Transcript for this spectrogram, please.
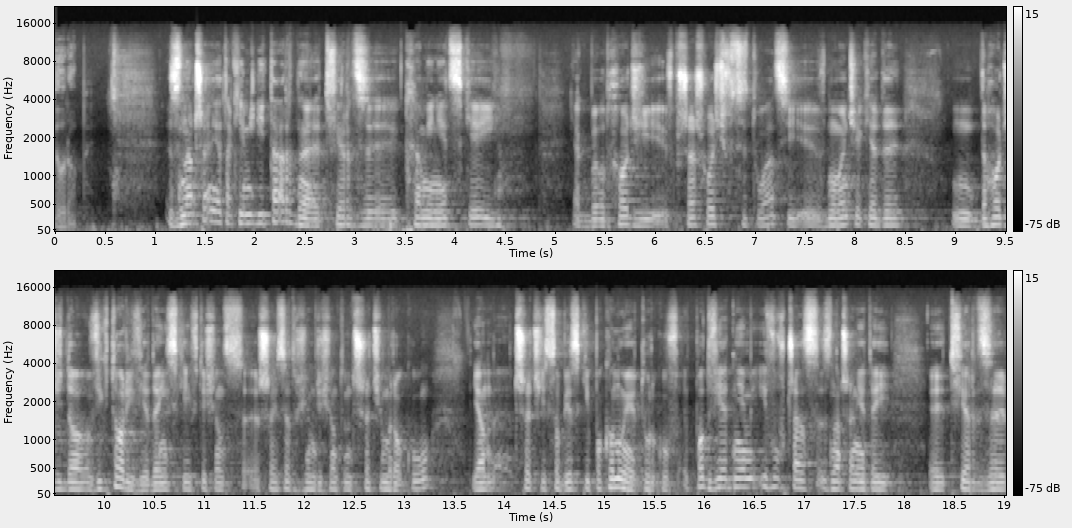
Europy. Znaczenie takie militarne twierdzy kamienieckiej jakby odchodzi w przeszłość w sytuacji, w momencie, kiedy dochodzi do Wiktorii Wiedeńskiej w 1683 roku. Jan III Sobieski pokonuje Turków pod Wiedniem i wówczas znaczenie tej y, twierdzy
